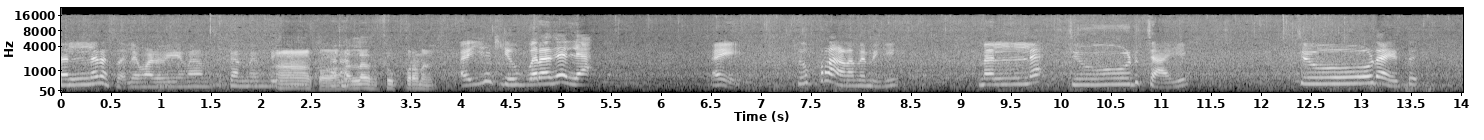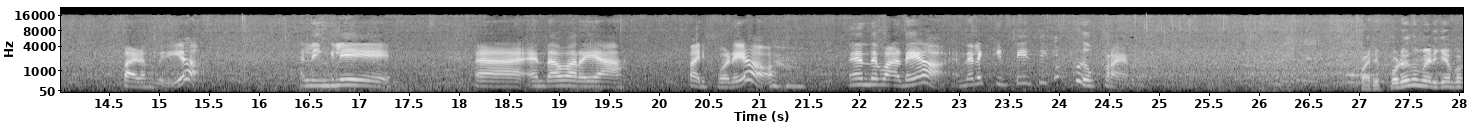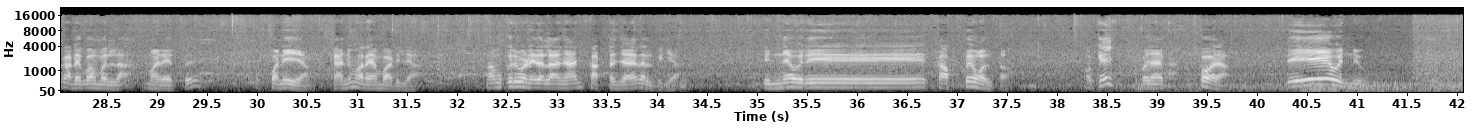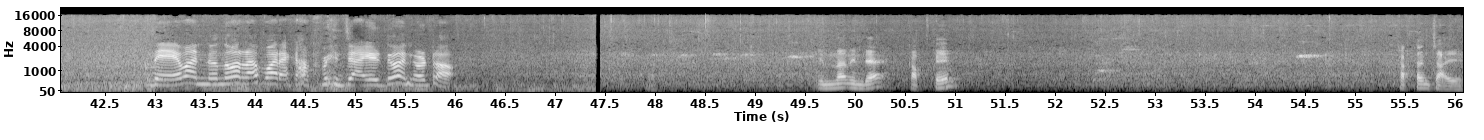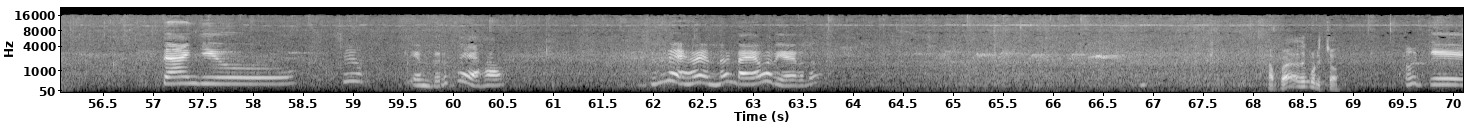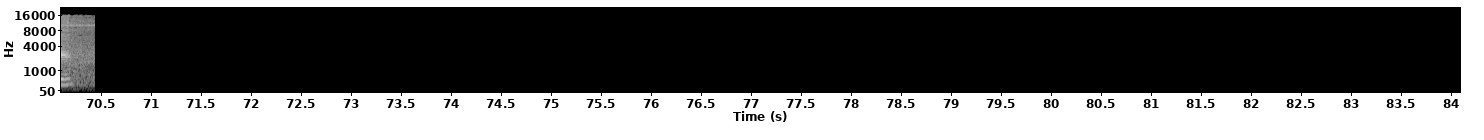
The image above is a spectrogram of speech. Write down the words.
നല്ല രസമല്ലേ മഴ വീണ കണ്ണുണ്ട്? ആ കോ നല്ല സൂപ്പറാണ്. അയ്യോ സൂപ്പറല്ല ഏയ് സൂപ്പറാണെന്നുണ്ടെങ്കിൽ നല്ല ചൂട് ചായ ചൂടായിട്ട് പഴംപൊരിയോ അല്ലെങ്കിൽ എന്താ പറയുക പരിപ്പൊടിയോ എന്ത് വടയോ? എന്തെല്ലാം കിട്ടിയിട്ടേക്ക് സൂപ്പറായിരുന്നു. പരിപ്പൊടിയൊന്നും മേടിക്കാൻ ഇപ്പോൾ കടയിൽ പോകാൻ പറ്റില്ല മഴയത്ത്. പണി ചെയ്യാം കാര്യം അറിയാൻ പാടില്ല. നമുക്കൊരു പണി ഇതല്ല ഞാൻ കട്ടൻ ചായ തൽപ്പിക്കാം പിന്നെ ഒരു കപ്പയും വളർത്താം ഓക്കെ? അപ്പോൾ ഞാൻ ഇപ്പോൾ വരാം. ദേ വന്നു. ദേ വന്നു എന്ന് പറഞ്ഞാൽ പോരാ കപ്പയും ചായ ഇട്ട് വന്നു കേട്ടോ. ഇന്ന് നിന്റെ കപ്പയും കട്ടൻ ചായയും. താങ്ക് യു എന്തൊരു സ്നേഹം. ഈ സ്നേഹം എന്നുണ്ടായാൽ മതിയായിരുന്നു. അപ്പോൾ അത് കുടിച്ചോ. ഓക്കേ.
